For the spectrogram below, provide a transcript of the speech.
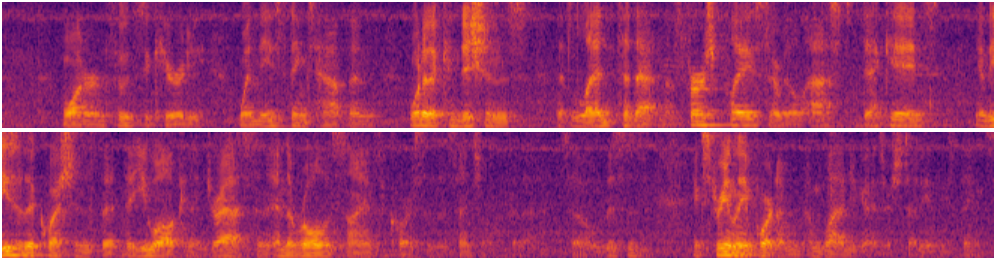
water and food security, when these things happen? What are the conditions that led to that in the first place over the last decades? You know, these are the questions that, that you all can address, and, and the role of science, of course, is essential for that. So this is extremely important. I'm, I'm glad you guys are studying these things.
